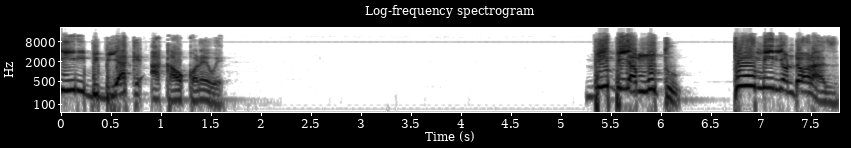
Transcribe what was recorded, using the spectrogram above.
ili bibi yake akaokolewe. Bibi ya mtu 2 million dollars.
